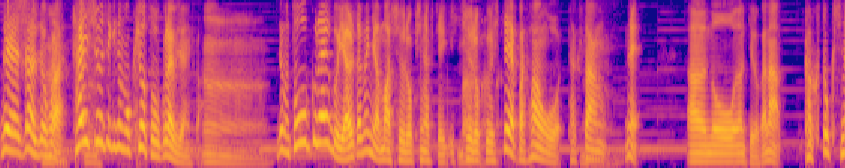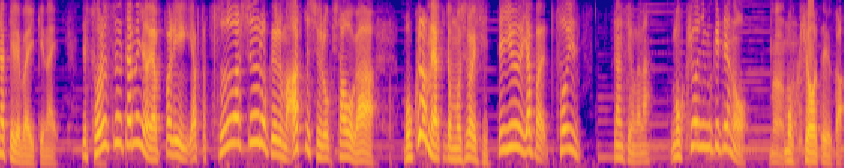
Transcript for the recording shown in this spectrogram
で、だから、ほらうん、最終的な目標トークライブじゃないですうか。ん。でもトークライブをやるためには、まあ収録しなくちゃ、まあ収録して、やっぱファンをたくさんね、あの、なんていうのかな、獲得しなければいけない。で、それするためにはやっぱり、やっぱ通話収録よりも会って収録した方が、僕らもやってて面白いしっていう、やっぱそういう、なんていうのかな、目標に向けてのまあまあ目標というか、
